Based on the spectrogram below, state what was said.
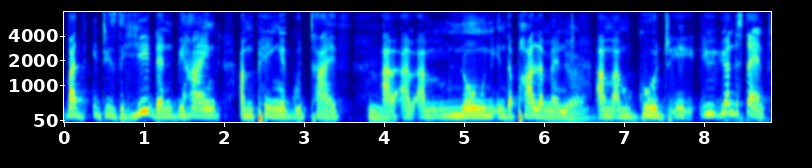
But it is hidden behind I'm paying a good tithe. Mm. I, I, I'm known in the parliament. Yeah. I'm, I'm good. You, you understand?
